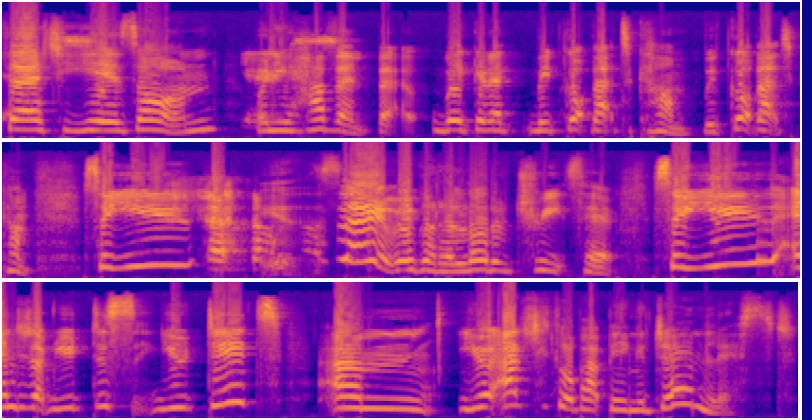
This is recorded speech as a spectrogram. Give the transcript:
thirty years on when you haven't, but we're gonna we've got that to come. We've got that to come. So you, so we've got a lot of treats here. So you ended up you just you did um you actually thought about being a journalist.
